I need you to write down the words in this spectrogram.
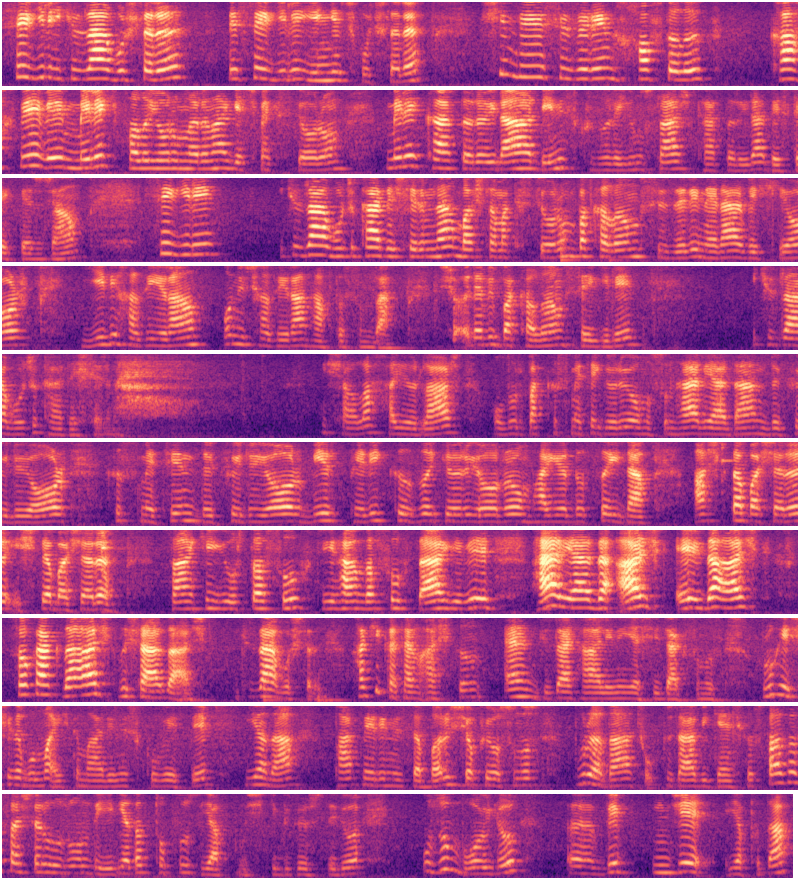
Sevgili ikizler burçları ve sevgili yengeç burçları. Şimdi sizlerin haftalık kahve ve melek falı yorumlarına geçmek istiyorum. Melek kartlarıyla Deniz Kızı ve Yunuslar kartlarıyla destek vereceğim. Sevgili İkizler Burcu kardeşlerimden başlamak istiyorum. Bakalım sizleri neler bekliyor 7 Haziran 13 Haziran haftasında. Şöyle bir bakalım sevgili İkizler Burcu kardeşlerime. İnşallah hayırlar olur. Bak kısmete görüyor musun? Her yerden dökülüyor. Kısmetin dökülüyor. Bir peri kızı görüyorum hayırlısıyla. Aşkta başarı, işte başarı. Sanki yurtta sulh, cihanda sulh der gibi her yerde aşk, evde aşk, sokakta aşk, dışarıda aşk. İkizler burçları. Hakikaten aşkın en güzel halini yaşayacaksınız. Ruh eşini bulma ihtimaliniz kuvvetli ya da partnerinizle barış yapıyorsunuz. Burada çok güzel bir genç kız. Fazla saçları uzun değil ya da topuz yapmış gibi gösteriyor. Uzun boylu e, ve ince yapıda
